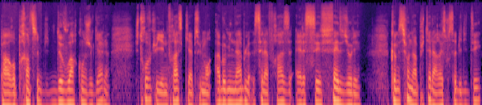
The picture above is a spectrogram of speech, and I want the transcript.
par principe du devoir conjugal, je trouve qu'il y a une phrase qui est absolument abominable. C'est la phrase "elle s'est faite violer", comme si on imputait la responsabilité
